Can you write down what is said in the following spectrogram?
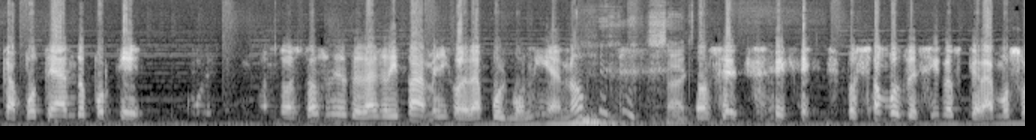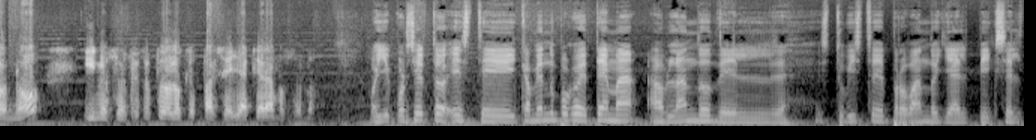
capoteando, porque cuando a Estados Unidos le da gripa, a México le da pulmonía, ¿no? Entonces, pues somos vecinos, queramos o no, y nos afecta todo lo que pase allá, queramos o no. Oye, por cierto, este, cambiando un poco de tema, hablando del, estuviste probando ya el Pixel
